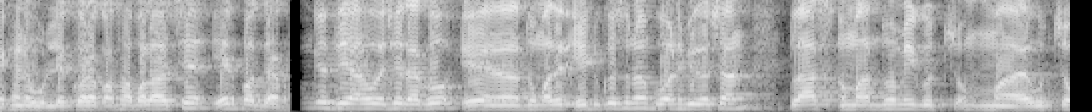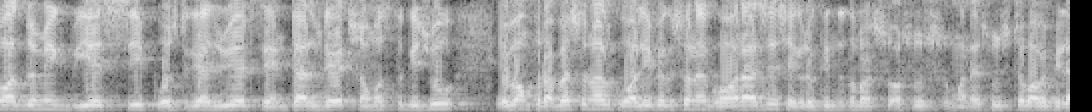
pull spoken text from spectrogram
এখানে উল্লেখ করার কথা বলা হয়েছে। এরপর দেখো, সঙ্গে দেওয়া হয়েছে দেখো তোমাদের এডুকেশন তোমাদের এডুকেশনাল কোয়ালিফিকেশন ক্লাস মাধ্যমিক, উচ্চ উচ্চ মাধ্যমিক BSc post graduate central date সমস্ত কিছু এবং প্রফেশনাল কোয়ালিফিকেশনের ঘর আছে, সেগুলো কিন্তু তোমার মানে সুষ্ঠুভাবে ফিল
